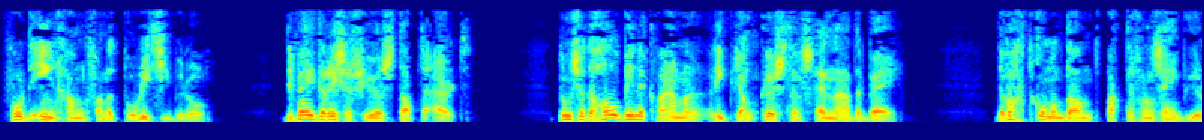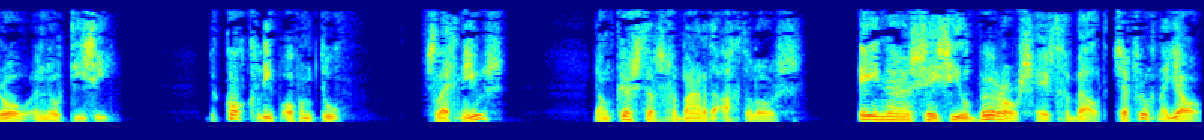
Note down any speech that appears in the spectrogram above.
voor de ingang van het politiebureau. De beide rechercheurs stapten uit. Toen ze de hal binnenkwamen, riep Jan Kusters hen naderbij. De wachtcommandant pakte van zijn bureau een notitie. De kok liep op hem toe. Slecht nieuws? Jan Kusters gebaarde achterloos. Een uh, Cecile Burroughs heeft gebeld. Zij vroeg naar jou.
